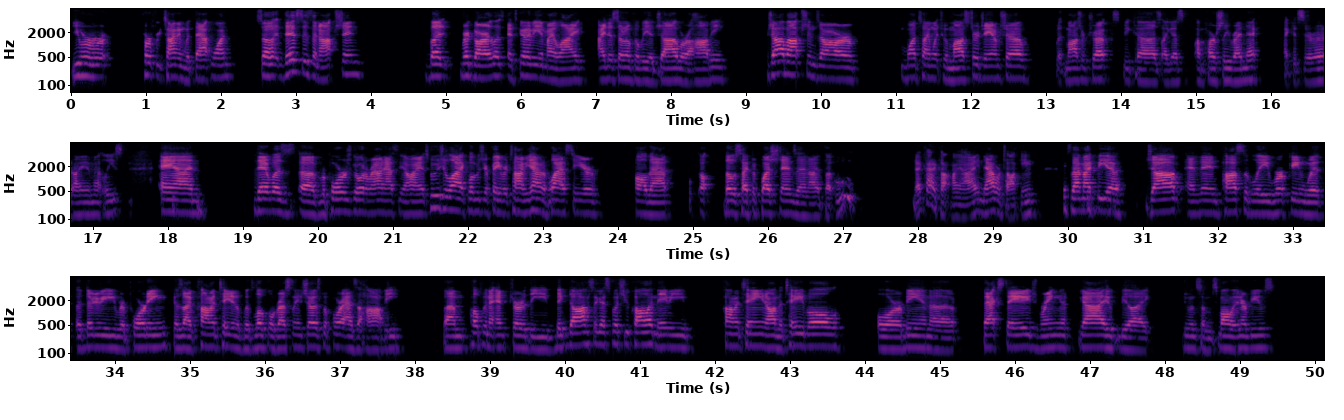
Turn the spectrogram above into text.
you were perfect timing with that one. So this is an option, but regardless, it's going to be in my life. I just don't know if it'll be a job or a hobby. Job options are one time I went to a monster jam show with monster trucks because I guess I'm partially redneck. I consider it I am at least. And there was uh, reporters going around asking the audience, "Who'd you like? What was your favorite time? You having a blast here?" All that, uh, those type of questions. And I thought, "Ooh, that kind of caught my eye." Now we're talking. So that might be a job, and then possibly working with the WWE reporting because I've commentated with local wrestling shows before as a hobby. I'm hoping to enter the big dogs, I guess what you call it, maybe commentating on the table or being a backstage ring guy who could be like doing some small interviews.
